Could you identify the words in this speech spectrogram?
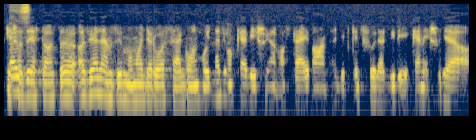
És Ez... azért az, az jellemző ma Magyarországon, hogy nagyon kevés olyan osztály van, egyébként főleg vidéken, és ugye a,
